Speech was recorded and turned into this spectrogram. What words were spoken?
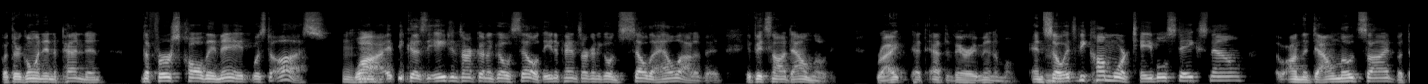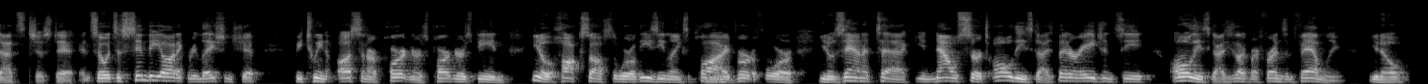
but they're going independent. The first call they made was to us. Mm-hmm. Why? Because the agents aren't going to go sell it. The independents aren't going to go and sell the hell out of it if it's not downloading right? At, at the very minimum. And mm-hmm. so it's become more table stakes now on the download side, but that's just it. And so it's a symbiotic relationship between us and our partners, partners being, you know, HawkSofts the world, EZLynx, Applied, mm-hmm. Vertafore, you know, Xanatech, you know, NowCerts, all these guys, Better Agency, all these guys. These are like my friends and family. You know,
